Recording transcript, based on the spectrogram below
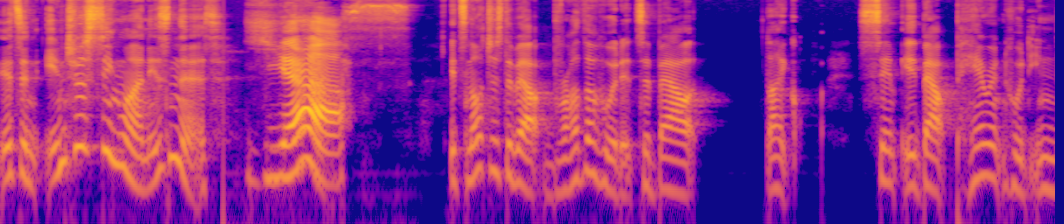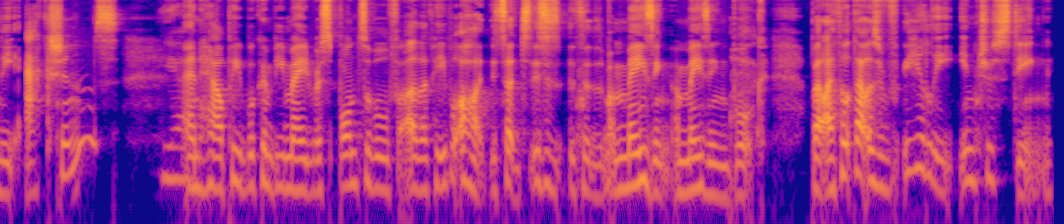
It's an interesting one, isn't it? Yeah. It's not just about brotherhood, it's about like sem- about parenthood in the actions Yeah. and how people can be made responsible for other people. Oh, it's such, this is it's an amazing, amazing book. But I thought that was really interesting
